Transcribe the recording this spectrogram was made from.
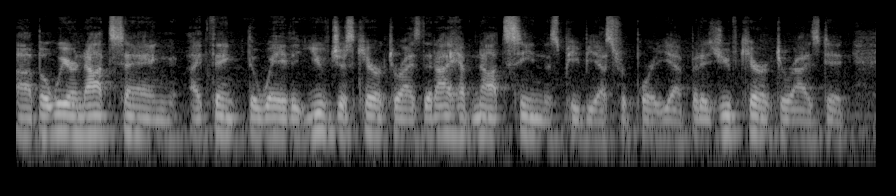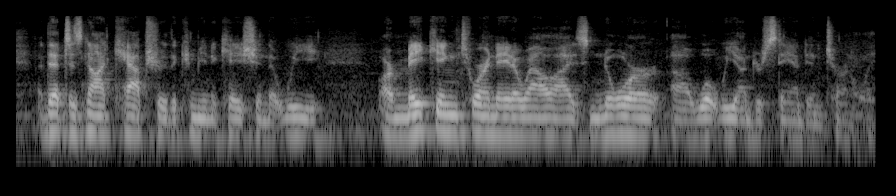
Uh, but we are not saying, I think, the way that you've just characterized it. I have not seen this PBS report yet, but as you've characterized it, that does not capture the communication that we are making to our NATO allies, nor uh, what we understand internally.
